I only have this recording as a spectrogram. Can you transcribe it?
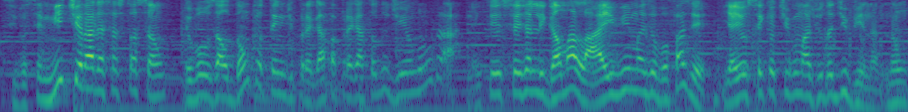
Se você me tirar dessa situação, eu vou usar o dom que eu tenho de pregar para pregar todo dia em algum lugar. Nem que seja ligar uma live, mas eu vou fazer. E aí eu sei que eu tive uma ajuda divina. Não,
